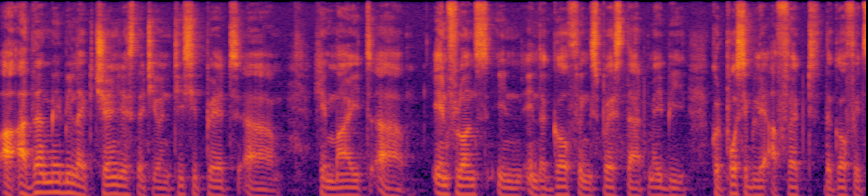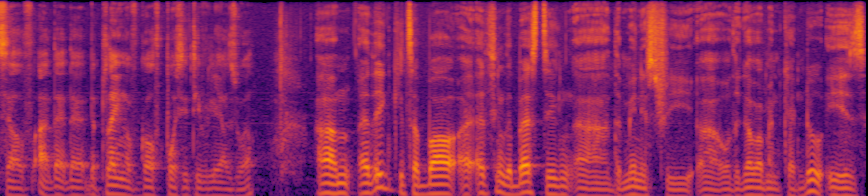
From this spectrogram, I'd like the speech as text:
are there maybe like changes that you anticipate um he might? Uh, influence in, in the golfing space that maybe could possibly affect the golf itself, uh, the, the, the playing of golf positively as well? Um, I think it's about, I, think the best thing uh, the ministry uh, or the government can do is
